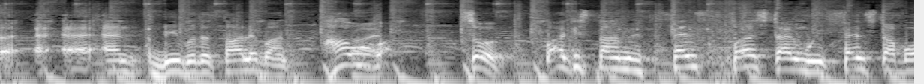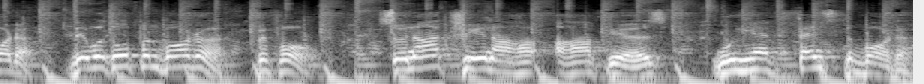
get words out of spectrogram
uh, and be with the Taliban? How? Right. So Pakistan fenced first time we fenced our border. There was open border before. So now three and a ha- a half years we have fenced the border.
